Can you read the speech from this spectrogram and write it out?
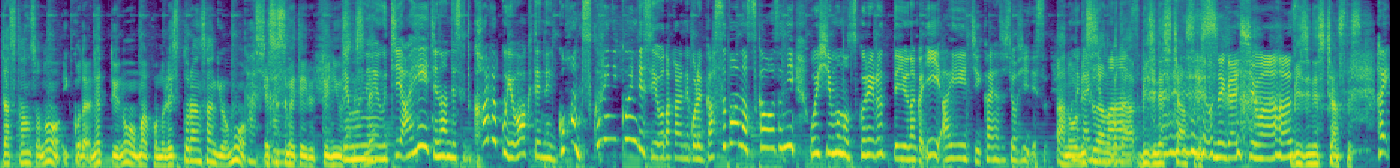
脱炭素の一個だよねっていうのを、まあこのレストラン産業も進めているっていうニュースでもね、ですね。うち IH なんですけど、火力弱くてね、ご飯作りにくいんですよ。だからね、これガスバーナー使わずに美味しいものを作れるっていう、なんかいい IH 開発してほしいです。あの、リスナーの方、ビジネスチャンスでおす。願いします。ビジネスチャンスです。はい。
